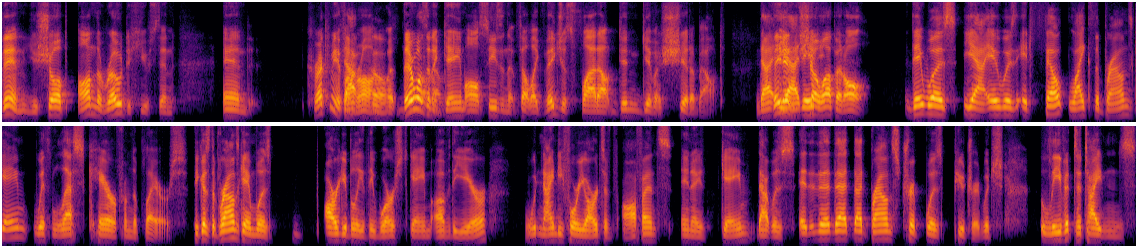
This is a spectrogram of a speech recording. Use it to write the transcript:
Then you show up on the road to houston and correct me if that, i'm wrong oh, but there wasn't oh, a game all season that felt like they just flat out didn't give a shit about that, they didn't show they, up at all. It was yeah, it was it felt like the Browns game with less care from the players because the Browns game was arguably the worst game of the year. 94 yards of offense in a game. That was eh, that that, that Browns trip was putrid, which leave it to Titans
